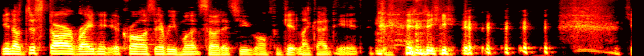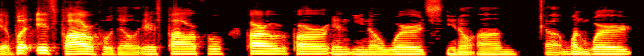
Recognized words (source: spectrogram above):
you know just start writing it across every month so that you won't forget like i did yeah but it's powerful though there's powerful power power in you know words you know um uh, one word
